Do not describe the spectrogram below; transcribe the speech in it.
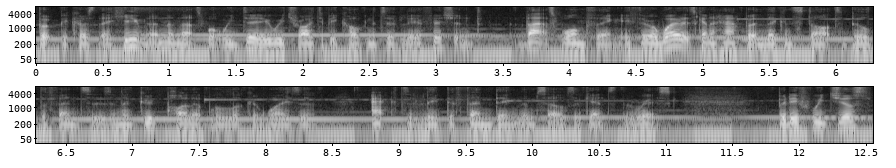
but because they're human and that's what we do, we try to be cognitively efficient. That's one thing. If they're aware it's going to happen, they can start to build defences, and a good pilot will look at ways of actively defending themselves against the risk. But if we just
